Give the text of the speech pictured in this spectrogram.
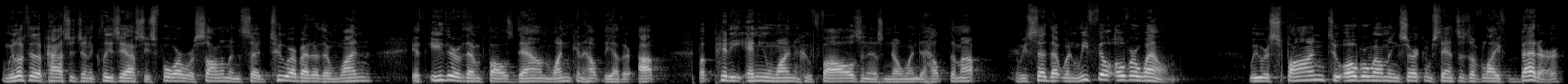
And we looked at a passage in Ecclesiastes 4 where Solomon said, Two are better than one. If either of them falls down, one can help the other up but pity anyone who falls and has no one to help them up. And we said that when we feel overwhelmed, we respond to overwhelming circumstances of life better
